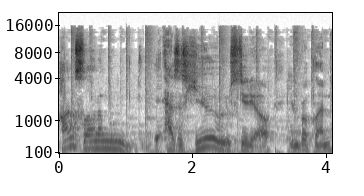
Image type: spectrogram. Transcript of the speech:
Hunt Slonem has this huge studio in Brooklyn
